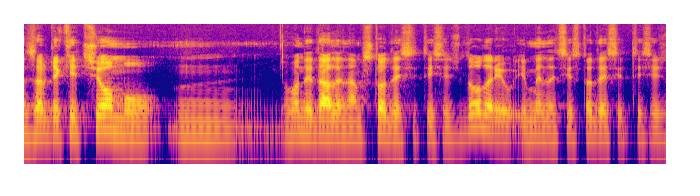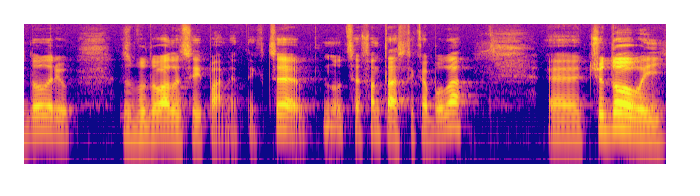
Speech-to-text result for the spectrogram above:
завдяки цьому вони дали нам 110 тисяч доларів, і ми на ці 110 тисяч доларів збудували цей пам'ятник. Це, ну, це фантастика була. Е, Чудовий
